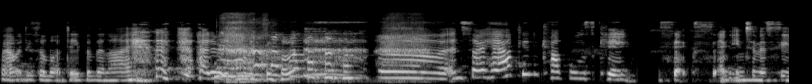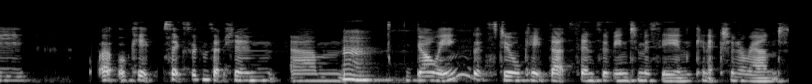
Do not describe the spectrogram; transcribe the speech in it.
Wow, it is a lot deeper than I had originally thought. uh, and so, how can couples keep sex and intimacy, uh, or keep sex for conception um, mm. going, but still keep that sense of intimacy and connection around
